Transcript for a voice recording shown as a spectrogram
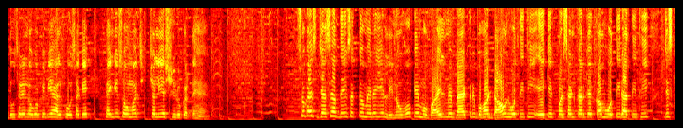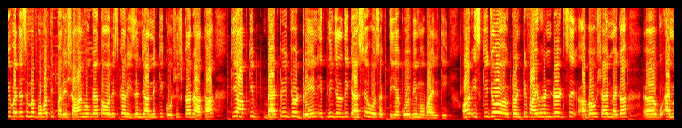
दूसरे लोगों की भी हेल्प हो सके। थैंक यू सो मच चलिए शुरू करते हैं। सो so गैस जैसे आप देख सकते हो, मेरे ये लिनोवो के मोबाइल में बैटरी बहुत डाउन होती थी। एक एक परसेंट करके कम होती रहती थी। जिसकी वजह से मैं बहुत ही परेशान हो गया था और इसका रीज़न जानने की कोशिश कर रहा था कि आपकी बैटरी जो ड्रेन इतनी जल्दी कैसे हो सकती है कोई भी मोबाइल की? और इसकी जो 2500 से अबव शायद मेगा एम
